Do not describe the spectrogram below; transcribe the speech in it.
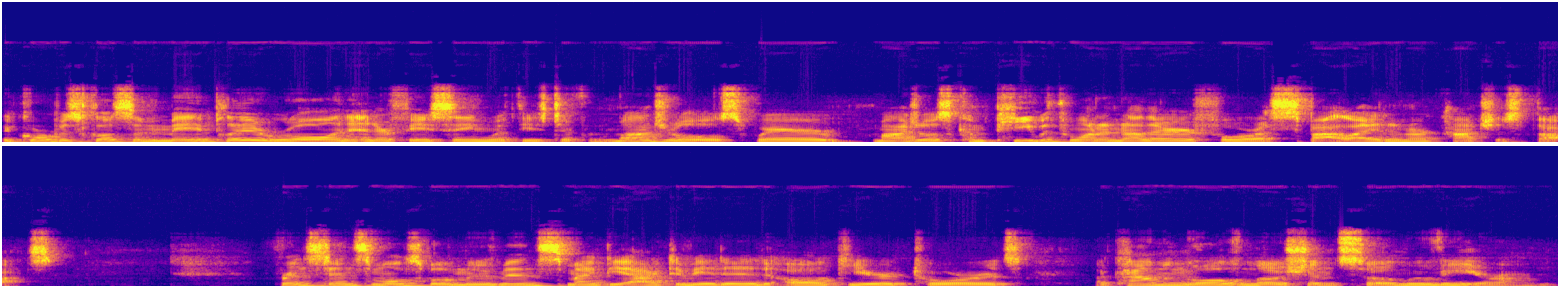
The corpus callosum may play a role in interfacing with these different modules, where modules compete with one another for a spotlight in our conscious thoughts. For instance, multiple movements might be activated, all geared towards a common goal of motion, so moving your arm.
